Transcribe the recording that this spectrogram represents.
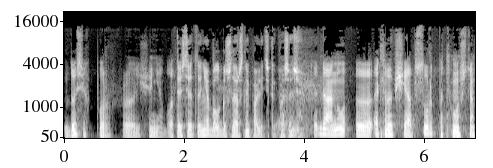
до сих пор э, еще не было. То есть это не было государственной политикой, по сути? Да, ну это вообще абсурд, потому что,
